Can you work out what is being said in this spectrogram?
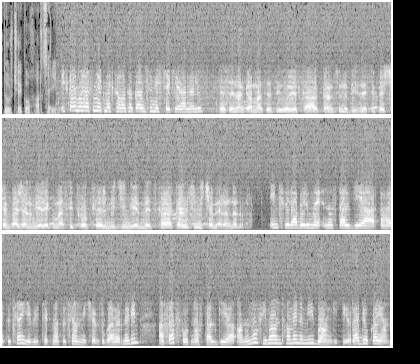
դուր չեկող հարցերին։ Իսկ այն որ ասում եք մեծ քաղաքականությունից չեք հեռանալու։ Ես այն անգամ ասացի, որ ես քաղաքականությունը բիզնեսի պես չեմ բաժանում երեք մասի՝ փոքր, միջին եւ մեծ։ Քաղաքականությունից չեմ հեռանալու։ Ինչ վերաբերում է նոստալգիա արտահայտության եւ իր տեխնացության միջև զուգահեռներին, ասաց, որ նոստալգիա անունով հիմա ընդամենը մի բան գիտի՝ ռադիոկայան։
